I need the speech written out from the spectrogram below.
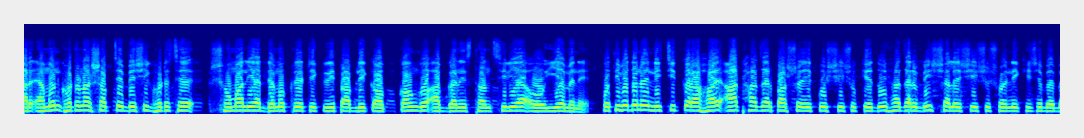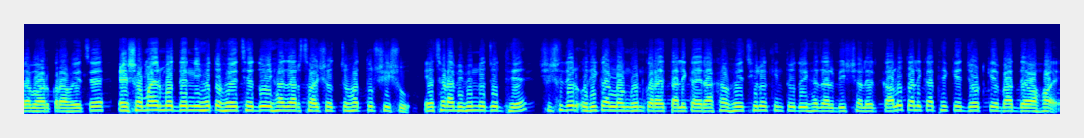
আর এমন ঘটনা সবচেয়ে বেশি ঘটেছে Somalia democratic republic of Congo, Afghanistan, Syria ও ইয়েমেনে। প্রতিবেদনে নিশ্চিত করা হয়, আট হাজার পাঁচশো একুশ শিশুকে দুই হাজার বিশ সালে শিশু সৈনিক হিসেবে ব্যবহার করা হয়েছে। এ সময়ের মধ্যে নিহত হয়েছে দুই হাজার ছয়শো চুহাত্তর শিশু। এছাড়া বিভিন্ন যুদ্ধে শিশুদের অধিকার লঙ্ঘন করায় তালিকায় রাখা হয়েছিল, কিন্তু দুই হাজার বিশ সালের কালো তালিকা থেকে জোটকে বাদ দেওয়া হয়।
